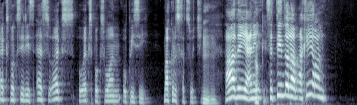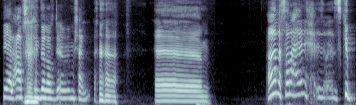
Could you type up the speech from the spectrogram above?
Xbox Series S و X و Xbox 1 و PC ماكو نسخة Switch. هذه يعني okay. 60 دولار أخيرا في ألعاب 60 دولار مشعل أنا صراحة يعني ح- skip.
